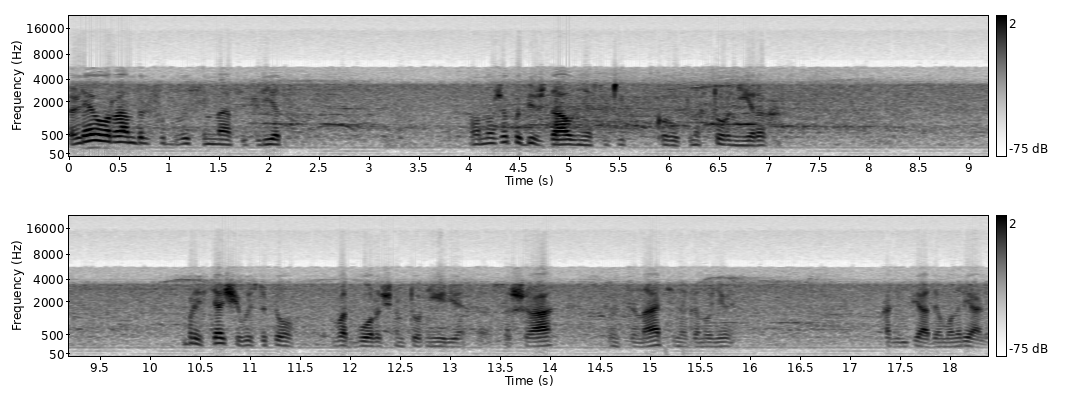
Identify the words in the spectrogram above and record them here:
Лео Рандольфу 18 лет. Он уже побеждал в нескольких крупных турнирах. Блестяще выступил в отборочном турнире э, США в Цинциннати накануне Олимпиады в Монреале.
